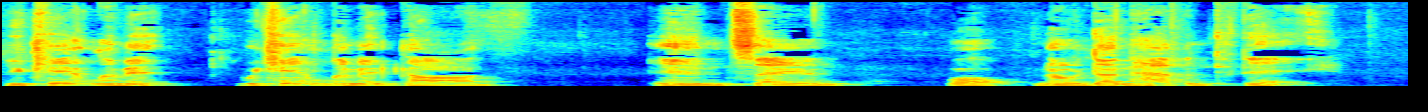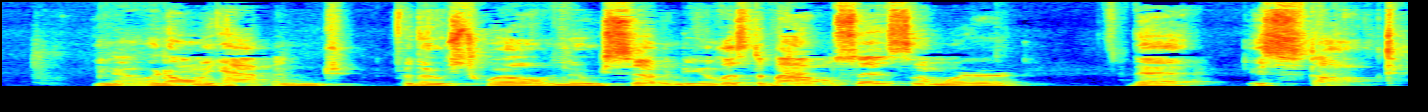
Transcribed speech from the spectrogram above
you can't limit, we can't limit God in saying, well, no, it doesn't happen today. You know, it only happened for those 12 and those 70, unless the Bible says somewhere that it's stopped.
